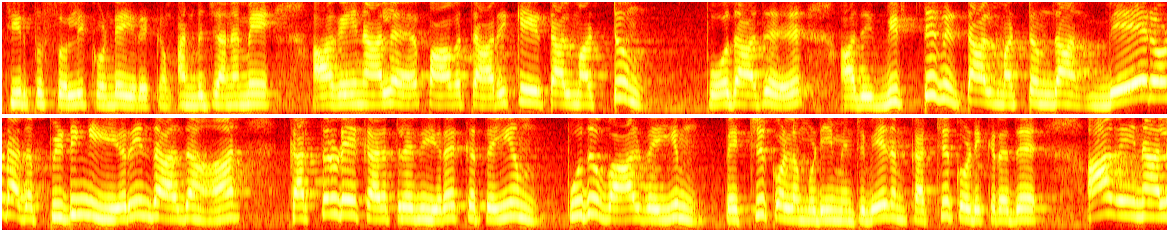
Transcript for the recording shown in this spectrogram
தீர்ப்பு சொல்லிக்கொண்டே இருக்கும். அன்பு ஜனமே ஆகையினால பாவத்தை அறிக்கையிட்டால் மட்டும் போதாது. அதை விட்டு விட்டால் மட்டும்தான். வேரோடு அதை பிடுங்கி எறிந்தால்தான் கர்த்தருடைய கருத்திலிருந்து இரக்கத்தையும் புது வாழ்வையும் பெற்றுக்கொள்ள முடியும் என்று வேதம் கற்றுக் கொடுக்கிறது. ஆகையினால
